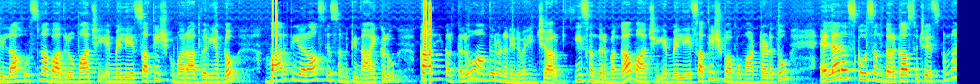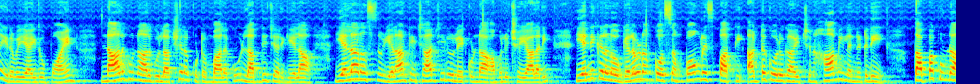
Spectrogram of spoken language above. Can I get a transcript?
జిల్లా హుస్నాబాద్లో మాజీ ఎమ్మెల్యే సతీష్ కుమార్ ఆధ్వర్యంలో భారతీయ రాష్ట్ర సమితి నాయకులు కార్యకర్తలు ఆందోళన నిర్వహించారు. ఈ సందర్భంగా మాజీ ఎమ్మెల్యే సతీష్ బాబు మాట్లాడుతూ ఎల్ఆర్ఎస్ కోసం దరఖాస్తు చేసుకున్న ఇరవై ఐదు పాయింట్ నాలుగు నాలుగు లక్షల కుటుంబాలకు లబ్ధి జరిగేలా ఎల్ఆర్ఎస్ను ఎలాంటి ఛార్జీలు లేకుండా అమలు చేయాలని ఎన్నికలలో గెలవడం కోసం కాంగ్రెస్ పార్టీ అడ్డగోలుగా ఇచ్చిన హామీలన్నింటినీ తప్పకుండా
